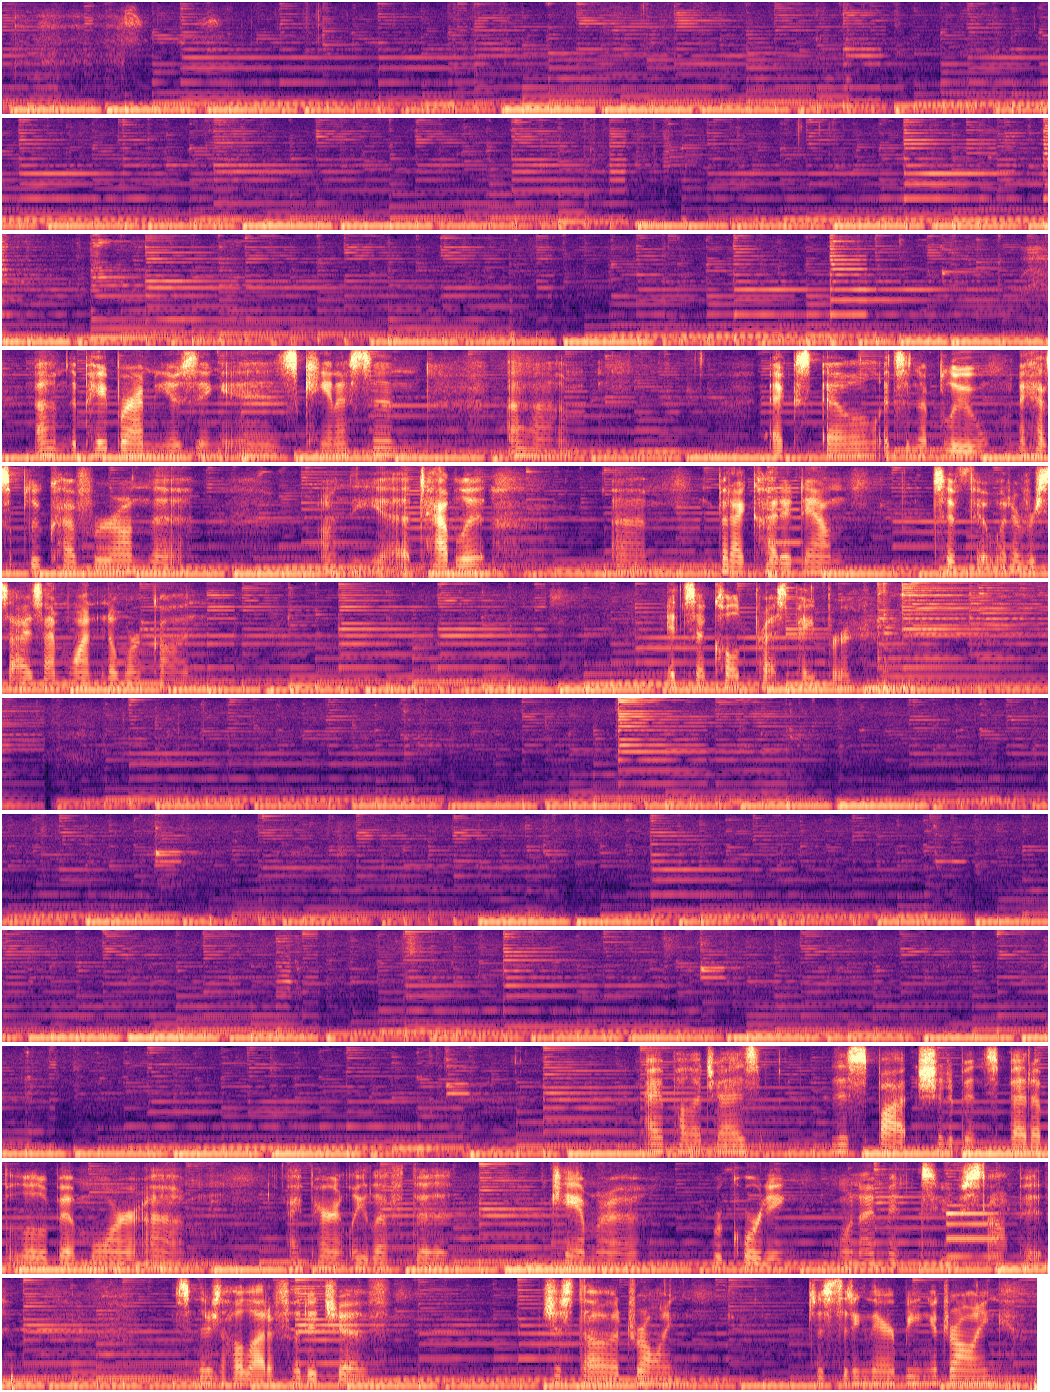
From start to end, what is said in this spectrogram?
Um, the paper I'm using is Canson um, XL. It's in a blue. It has a blue cover on the on the uh, tablet, um, but I cut it down to fit whatever size I'm wanting to work on. It's a cold press paper. I apologize. This spot should have been sped up a little bit more. Um, I apparently left the camera recording when I meant to stop it. So there's a whole lot of footage of just a drawing, just sitting there being a drawing.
